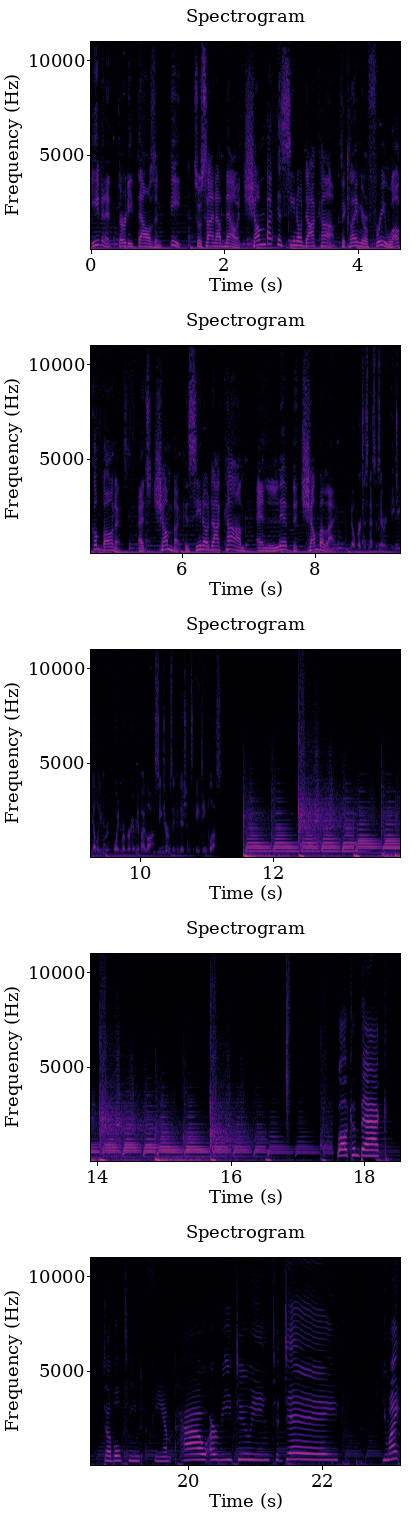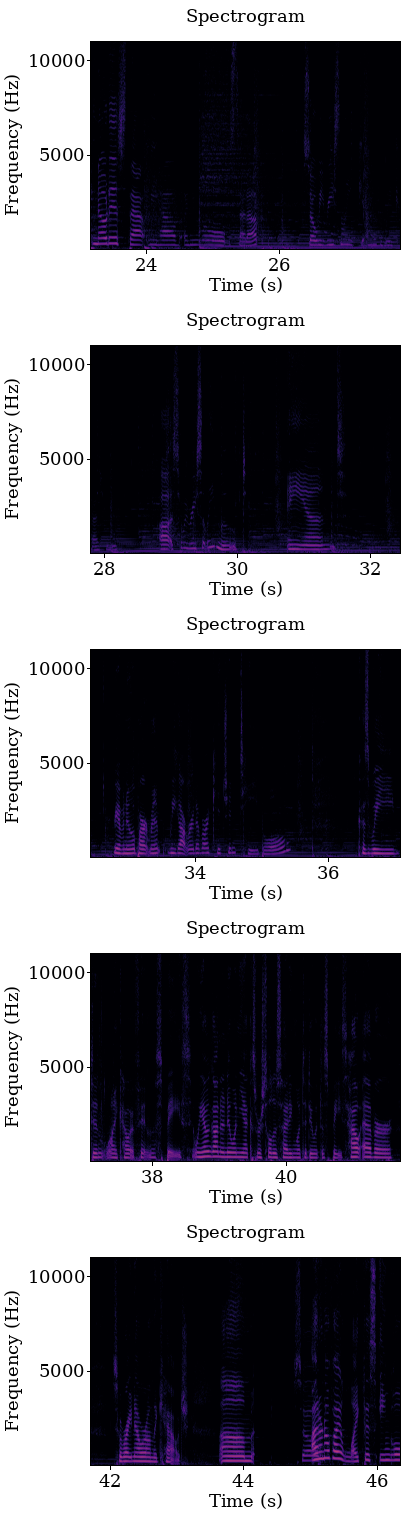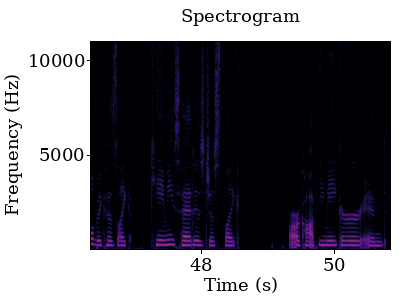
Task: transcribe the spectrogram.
even at 30,000 feet. So sign up now at chumbacasino.com to claim your free welcome bonus. That's chumbacasino.com and live the Chumba life. No purchase necessary. VGW Group. Void were prohibited by law. See terms and conditions. 18 plus. Welcome back, Double Teamed fam. How are we doing today? You might notice that we have a new little setup. So we recently get out of the way, casual. Uh, so we recently moved, and we have a new apartment. We got rid of our kitchen table because we didn't like how it fit in the space. And we haven't gotten a new one yet because we're still deciding what to do with the space. However, so right now we're on the couch. Um, So I don't know if I like this angle because like Cami's head is just like our coffee maker and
